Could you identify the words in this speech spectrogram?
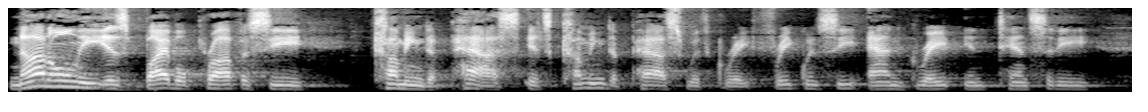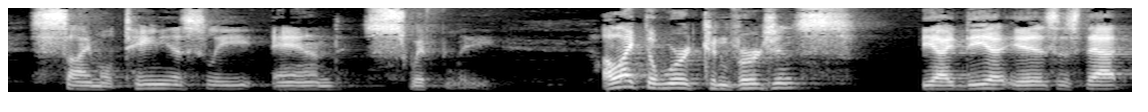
Not only is Bible prophecy coming to pass, it's coming to pass with great frequency and great intensity simultaneously and swiftly. I like the word convergence. The idea is, is that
